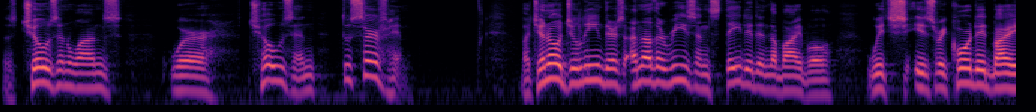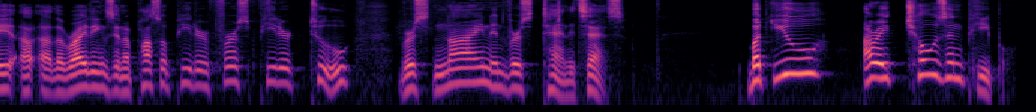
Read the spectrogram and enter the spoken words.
the chosen ones were chosen to serve him. But you know, Julyne, there's another reason stated in the Bible, which is recorded by uh, uh, the writings in Apostle Peter, 1 Peter 2, verse 9 and verse 10. It says, But you are a chosen people,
